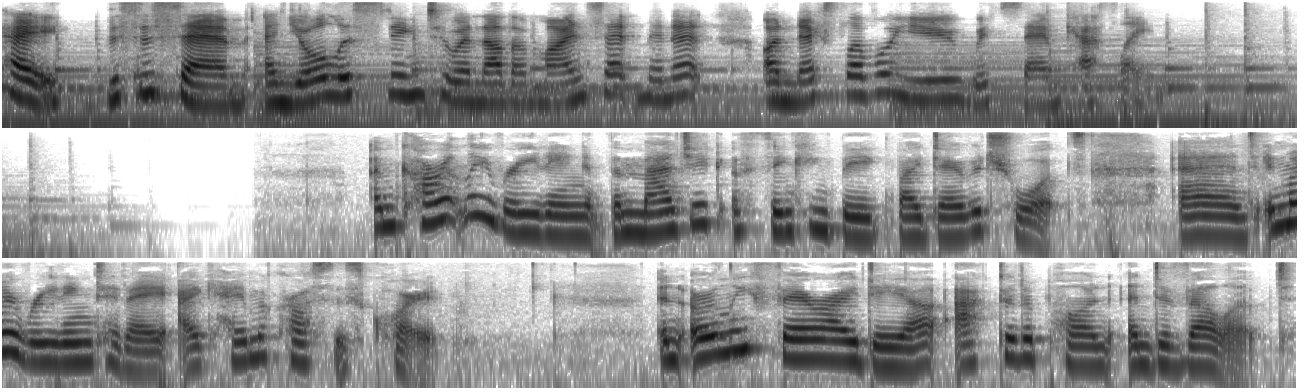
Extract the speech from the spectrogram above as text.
Hey, this is Sam, and you're listening to another Mindset Minute on Next Level You with Sam Kathleen. I'm currently reading The Magic of Thinking Big by David Schwartz, and in my reading today, I came across this quote An only fair idea acted upon and developed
